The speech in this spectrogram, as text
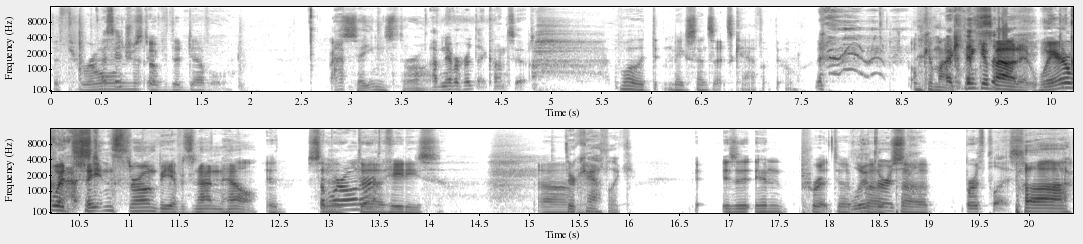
the throne of the devil. Satan's throne. I've never heard that concept. Well, it makes sense that it's Catholic though. Oh come on, think so. about it. Where would Antichrist. Satan's throne be if it's not in hell? It, Somewhere uh, on the earth. Hades. Um, They're Catholic. Is it in pr- to, Luther's- pu- Birthplace. Pa,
